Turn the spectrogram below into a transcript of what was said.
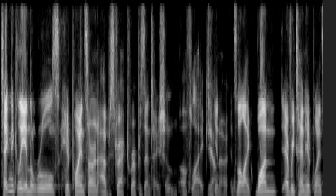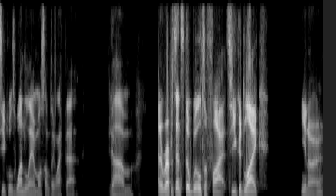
technically in the rules, hit points are an abstract representation of like Yeah. you know, it's not like one every ten hit points equals one limb or something like that. Yeah. Um, and it represents the will to fight. So you could like, you know,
